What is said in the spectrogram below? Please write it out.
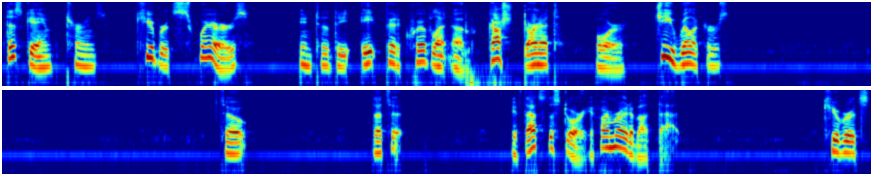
This game turns Q*bert swears into the 8 bit equivalent of gosh darn it or gee willikers. So, that's it. If that's the story, if I'm right about that, Q*bert's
